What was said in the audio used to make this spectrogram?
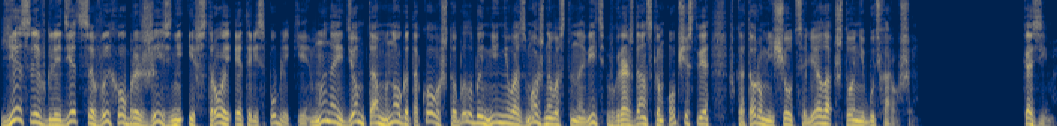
Если вглядеться в их образ жизни и в строй этой республики, мы найдем там много такого, что было бы не невозможно восстановить в гражданском обществе, в котором еще уцелело что-нибудь хорошее. Казима.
